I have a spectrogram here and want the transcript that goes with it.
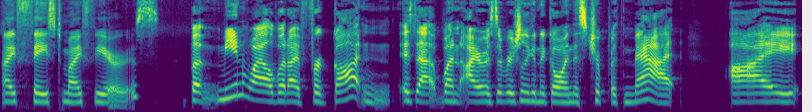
I faced my fears. But meanwhile, what I've forgotten is that when I was originally going to go on this trip with Matt, I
